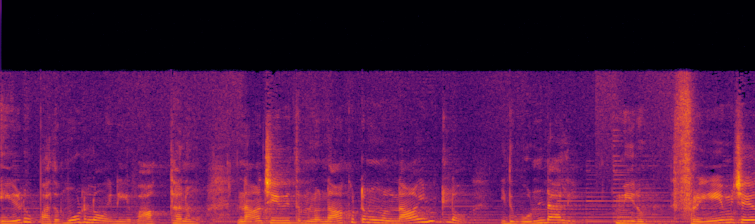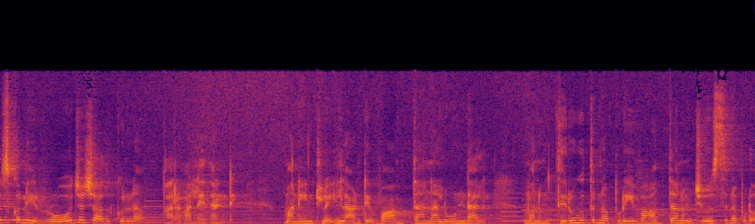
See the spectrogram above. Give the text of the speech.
ఏడు పదమూడులో ఈ వాగ్దానము నా జీవితంలో నా కుటుంబంలో నా ఇంట్లో ఇది ఉండాలి. మీరు ఫ్రేమ్ చేసుకొని రోజు చదువుకున్నా పర్వాలేదండి. మన ఇంట్లో ఇలాంటి వాగ్దానాలు ఉండాలి. మనం తిరుగుతున్నప్పుడు ఈ వాగ్దానం చూస్తున్నప్పుడు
